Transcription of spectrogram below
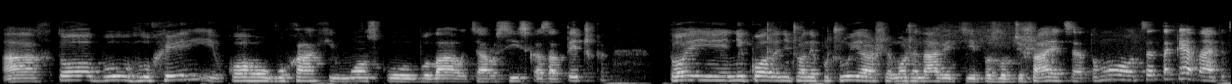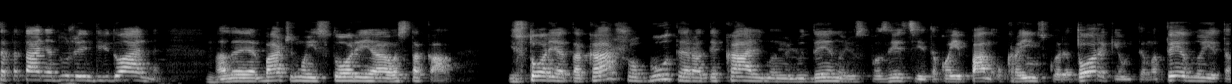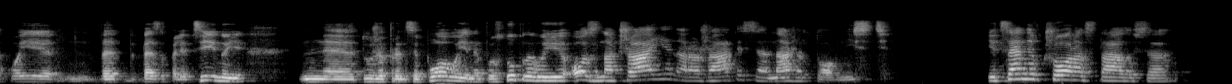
А хто був глухий, і в кого в вухах і в мозку була оця російська затичка, той ніколи нічого не почує, а ще може навіть і позловтішається. Тому це таке, знаєте, це питання дуже індивідуальне. Але бачимо, історія ось така. Історія така, що бути радикальною людиною з позиції такої панукраїнської риторики, ультимативної, такої безапеляційної, е, дуже принципової, непоступливої, означає наражатися на жертовність. І це не вчора сталося.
